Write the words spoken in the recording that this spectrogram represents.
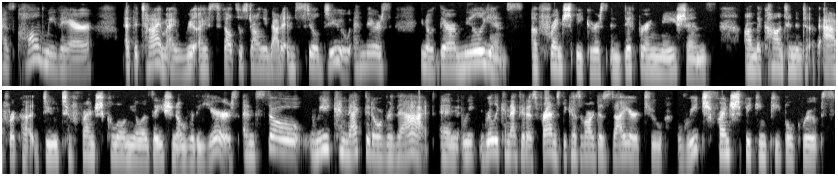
has called me there at the time i really i felt so strongly about it and still do. And there's you know there are millions of french speakers in differing nations on the continent of africa due to french colonialization over the years. And so we connected over that and we really connected as friends because of our desire to reach french speaking people groups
